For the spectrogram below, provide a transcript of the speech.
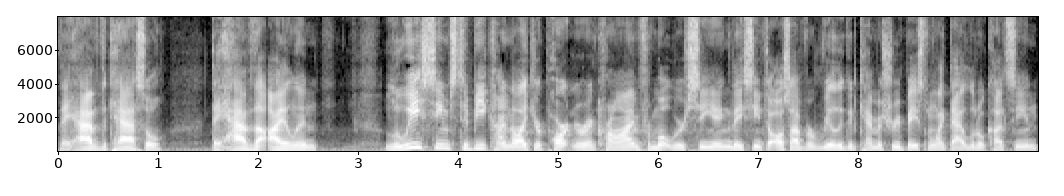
they have the castle, they have the island. Luis seems to be kind of like your partner in crime from what we're seeing. They seem to also have a really good chemistry based on like that little cutscene.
